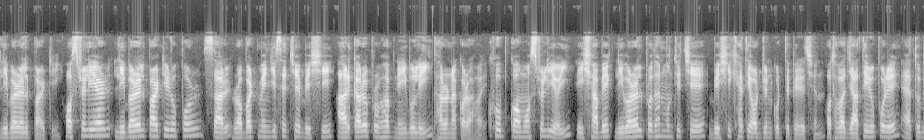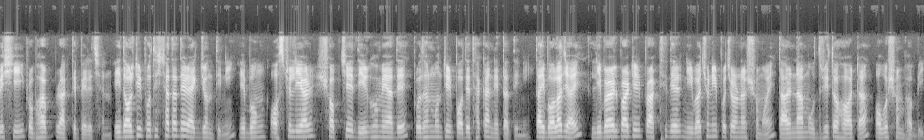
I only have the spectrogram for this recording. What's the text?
লিবারেল পার্টি। অস্ট্রেলিয়ার লিবারেল পার্টির উপর স্যার রবার্ট মেঞ্জিসের চেয়ে বেশি আর কারও প্রভাব নেই বলেই ধারণা করা হয়। খুব কম অস্ট্রেলীয়ই এই সাবেক লিবারেল প্রধানমন্ত্রীর চেয়ে বেশি খ্যাতি অর্জন করতে পেরেছেন অথবা জাতির উপরে এত বেশি প্রভাব রাখতে পেরেছেন। এই দলটির প্রতিষ্ঠাতাদের একজন তিনি এবং অস্ট্রেলিয়ার সবচেয়ে দীর্ঘমেয়াদে প্রধানমন্ত্রীর পদে থাকা নেতা তিনি। তাই বলা যায়, লিবারেল পার্টির প্রার্থীদের নির্বাচনী প্রচারণার সময় তার নাম উদ্ধৃত হওয়াটা অবসম্ভাবী।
